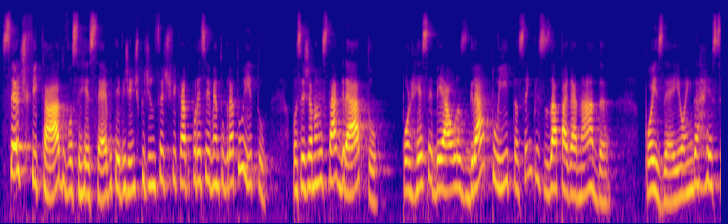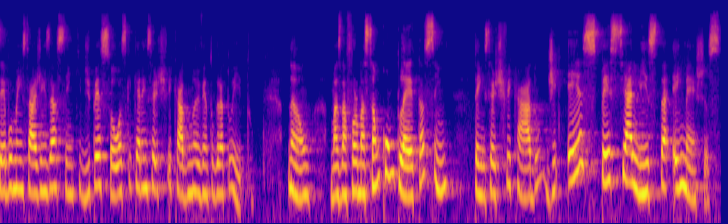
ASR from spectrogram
Certificado você recebe, teve gente pedindo certificado por esse evento gratuito. Você já não está grato por receber aulas gratuitas sem precisar pagar nada? Pois é, eu ainda recebo mensagens assim de pessoas que querem certificado no evento gratuito. Não, mas na formação completa, sim, tem certificado de especialista em mechas,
